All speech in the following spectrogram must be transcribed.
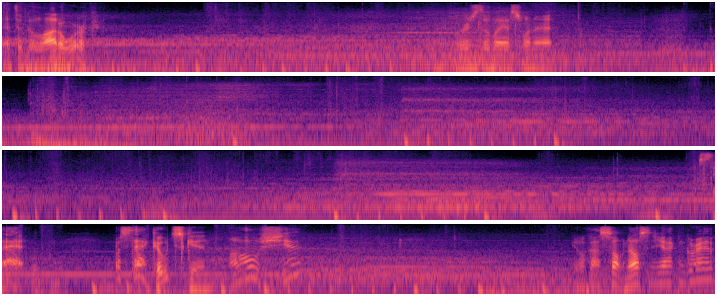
That took a lot of work. Right, where's the last one at? Goat skin? Oh shit. Y'all got something else in here I can grab?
